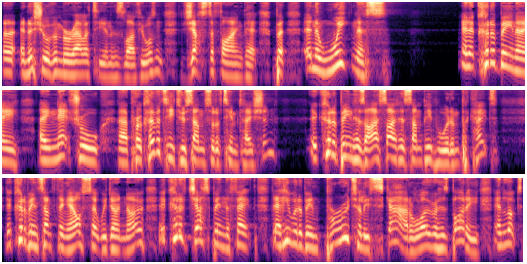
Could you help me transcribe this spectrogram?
uh, an issue of immorality in his life. He wasn't justifying that. But in a weakness, and it could have been a, a natural uh, proclivity to some sort of temptation. It could have been his eyesight, as some people would implicate. It could have been something else that we don't know. It could have just been the fact that he would have been brutally scarred all over his body and looked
